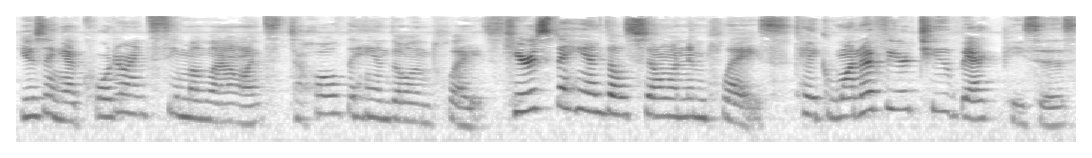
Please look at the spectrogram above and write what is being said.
using a quarter inch seam allowance to hold the handle in place. Here's the handle sewn in place. Take one of your two back pieces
